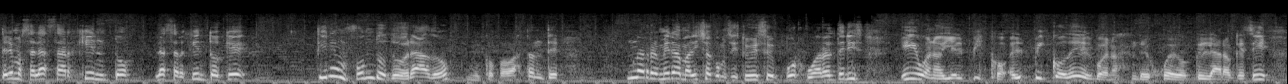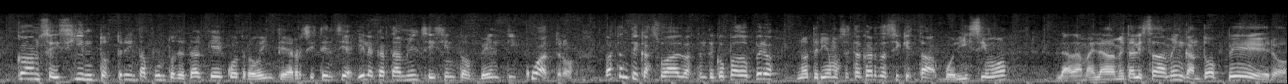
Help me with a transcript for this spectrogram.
tenemos a la sargento, la sargento que tiene un fondo dorado, me copa bastante, una remera amarilla como si estuviese por jugar al tenis. Y bueno y el pico el pico del bueno del juego claro que sí con 630 puntos de ataque 420 de resistencia y la carta 1624 bastante casual bastante copado pero no teníamos esta carta así que está buenísimo. La dama helada metalizada me encantó pero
